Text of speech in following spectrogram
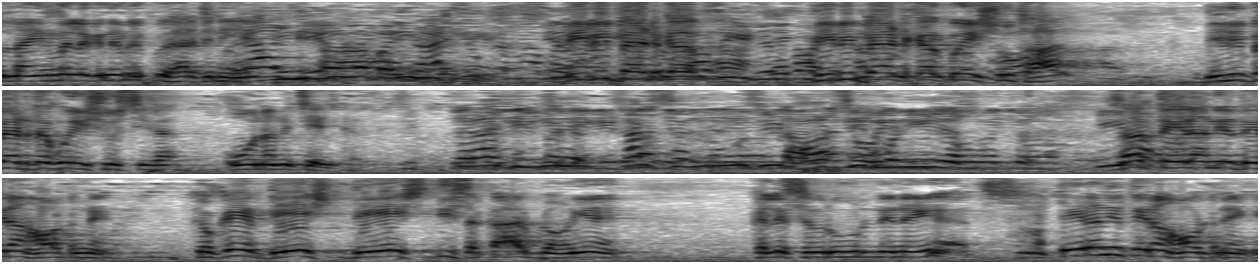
तो लाइन में लगने में कोई हर्ज नहीं है वीवीपैट का वीवीपैट का कोई इशू था वीवीपैट का कोई इशू सीगा वो उन्होंने चेंज कर दिया sir Sangrur seat hot seat बनी है ਸਰ 13 ਦੀਆਂ 13 ਹੌਟ ਨੇ ਕਿਉਂਕਿ ਦੇਸ਼ ਦੇਸ਼ ਦੀ ਸਰਕਾਰ ਬਣਾਉਣੀ ਹੈ ਕੱਲੇ ਸੰਗਰੂਰ ਨੇ ਨਹੀਂ 13 ਦੀਆਂ 13 ਹੌਟ ਨੇ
